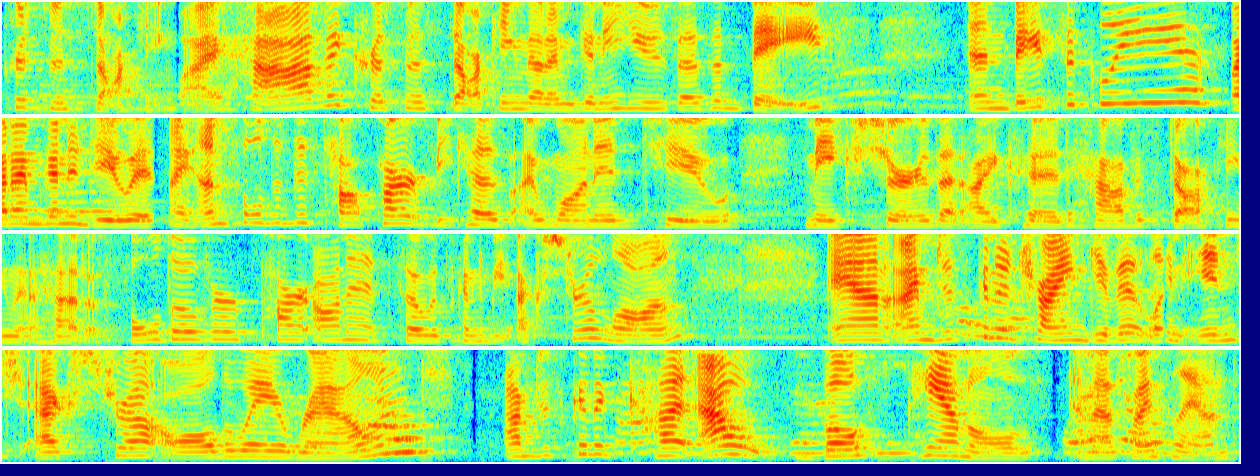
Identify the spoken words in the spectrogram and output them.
Christmas stocking. I have a Christmas stocking that I'm gonna use as a base. And basically what I'm gonna do is I unfolded this top part because I wanted to make sure that I could have a stocking that had a fold over part on it. So it's gonna be extra long. And I'm just gonna try and give it like an inch extra all the way around. I'm just gonna cut out both panels and that's my plan.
